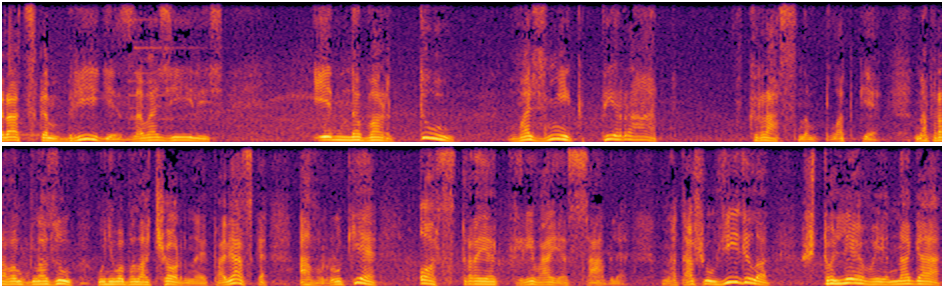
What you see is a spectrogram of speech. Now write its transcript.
пиратском бриге завозились, и на борту возник пират в красном платке. На правом глазу у него была черная повязка, а в руке острая кривая сабля. Наташа увидела, что левая нога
